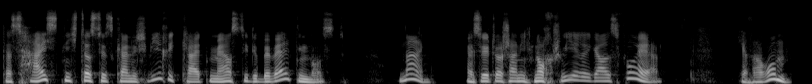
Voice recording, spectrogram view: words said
Das heißt nicht, dass du jetzt keine Schwierigkeiten mehr hast, die du bewältigen musst. Nein, es wird wahrscheinlich noch schwieriger als vorher. Ja, warum?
